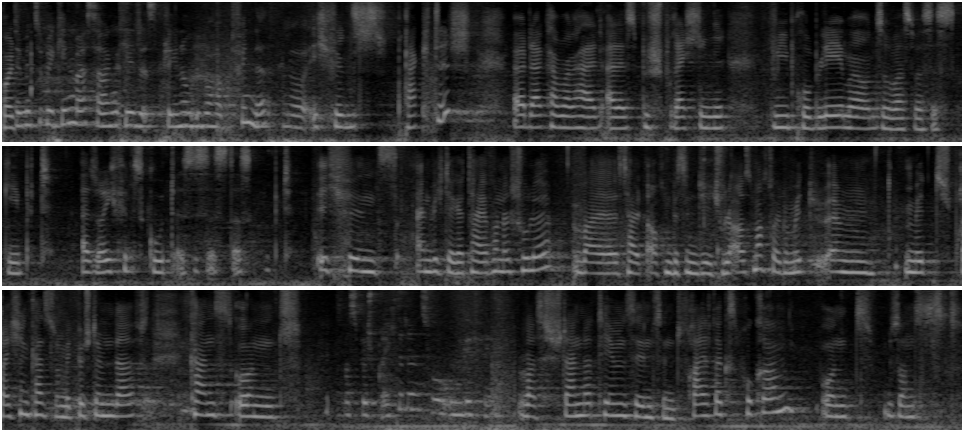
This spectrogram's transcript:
Wollt ihr mir zu Beginn mal sagen, wie ihr das Plenum überhaupt findet? Also ich finde es praktisch, weil da kann man halt alles besprechen, wie Probleme und sowas, was es gibt. Also ich finde es gut, dass es es das gibt. Ich finde es ein wichtiger Teil von der Schule, weil es halt auch ein bisschen die Schule ausmacht, weil du mit, ähm, mitsprechen kannst und mitbestimmen darfst, kannst und Was besprecht ihr denn so ungefähr? was Standardthemen sind, sind Freitagsprogramm und sonst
